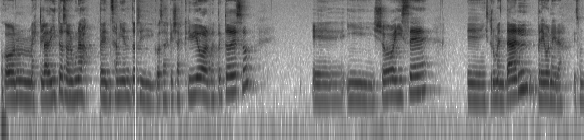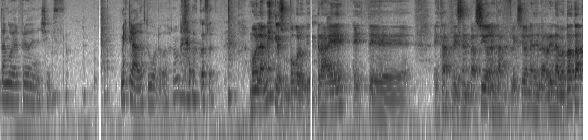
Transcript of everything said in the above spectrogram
con mezcladitos algunos pensamientos y cosas que ella escribió al respecto de eso. Eh, y yo hice eh, instrumental Pregonera, que es un tango de Alfredo de Angelis. Mezclado estuvo los dos, ¿no? Las dos cosas. Bueno, la mezcla es un poco lo que trae este, estas presentaciones, estas reflexiones de la Reina Batata.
